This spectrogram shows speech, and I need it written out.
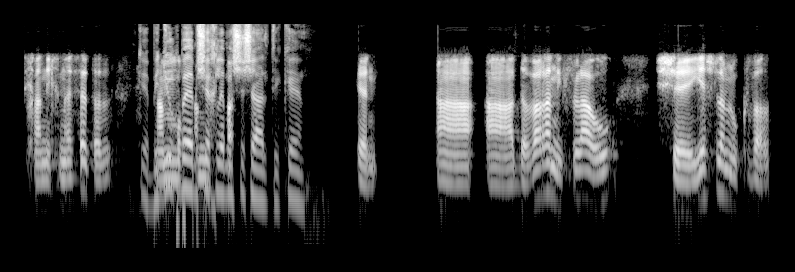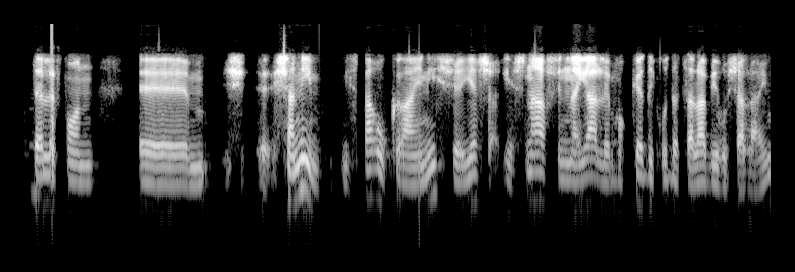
שיחה נכנסת, אז... כן, בדיוק המ... בהמשך המ... למה ששאלתי, כן. כן. הדבר הנפלא הוא שיש לנו כבר טלפון אמ, שנים, מספר אוקראיני, שישנה הפניה למוקד איחוד הצלה בירושלים,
